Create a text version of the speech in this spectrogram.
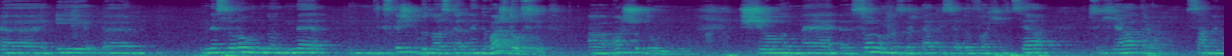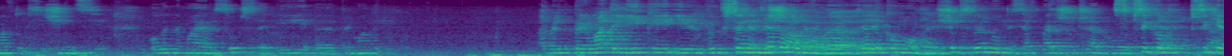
Е, і е, не сором, ну, не, скажіть, будь ласка, не ваш досвід, а вашу думку, що не е, соромно звертатися до фахівця, психіатра, саме матусі, жінці, коли немає ресурсу і е, приймати ліки. Приймати ліки і ви все не Для мішали. допомоги, для допомоги, щоб звернутися в першу чергу З психо... психі...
